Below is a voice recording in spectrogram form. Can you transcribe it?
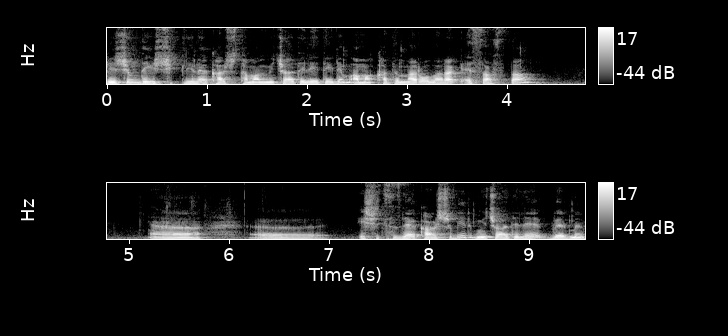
rejim değişikliğine karşı tamam mücadele edelim ama kadınlar olarak esas da e, e, eşitsizliğe karşı bir mücadele verme,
